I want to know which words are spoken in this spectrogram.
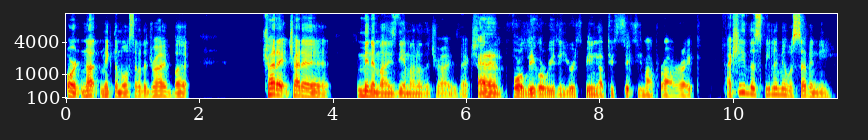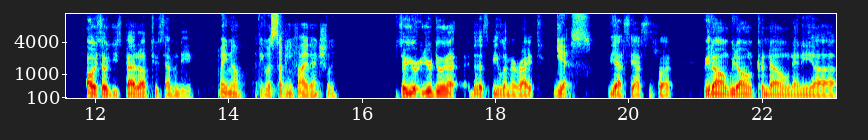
or not make the most out of the drive, but try to try to minimize the amount of the drive. Actually, And for legal reason, you were speeding up to 60 mile per hour, right? actually, the speed limit was 70. Oh, so you sped up to 70. Wait, no, I think it was 75 actually. So you're you're doing a, the speed limit, right? Yes. Yes, yes. That's what we don't we don't condone any uh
